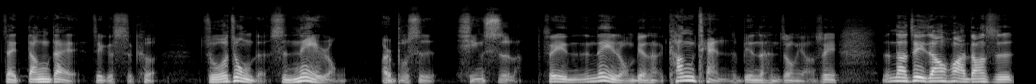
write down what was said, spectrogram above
在当代这个时刻着重的是内容，而不是形式了。所以内容变成 content 变得很重要。所以那这张画，当时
